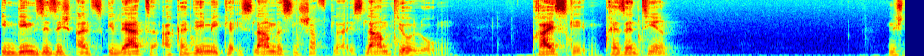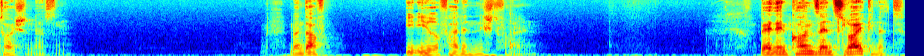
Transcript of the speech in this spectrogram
indem sie sich als Gelehrte, Akademiker, Islamwissenschaftler, Islamtheologen preisgeben, präsentieren, nicht täuschen lassen. Man darf in ihre Fallen nicht fallen. Wer den Konsens leugnet,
